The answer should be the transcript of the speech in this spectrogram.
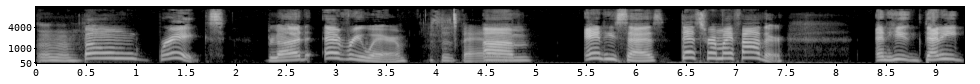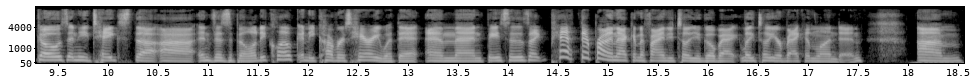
Bone breaks. Blood everywhere. This is bad. Um, and he says, "That's from my father." And he then he goes and he takes the uh, invisibility cloak and he covers Harry with it, and then basically is like, "Peh, "They're probably not going to find you till you go back, like till you're back in London." Um,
